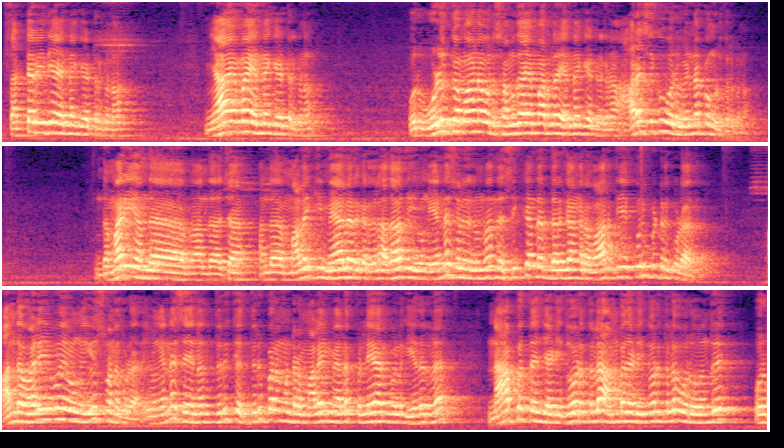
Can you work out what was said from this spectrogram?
சட்ட ரீதியாக என்ன கேட்டிருக்கணும்? நியாயமாக என்ன கேட்டிருக்கணும்? ஒரு ஒழுக்கமான ஒரு சமுதாயமாக இருந்தால் என்ன கேட்டிருக்கணும்? அரசுக்கு ஒரு விண்ணப்பம் கொடுத்துருக்கணும். இந்த மாதிரி அந்த அந்த ச- அந்த மலைக்கு மேலே இருக்கிறதுல அதாவது இவங்க என்ன சொல்லியிருக்கணும்னா அந்த சிக்கந்தர் தர்காங்கிற வார்த்தையை குறிப்பிட்டிருக்கக்கூடாது அந்த வழியவும் இவங்க யூஸ் பண்ணக்கூடாது. இவங்க என்ன செய்யணும்? திருச்சி திருப்பரங்குன்ற மலை மேலே பிள்ளையார் கோயிலுக்கு எதிரில் நாற்பத்தஞ்சு அடி தூரத்தில் ஐம்பது அடி தூரத்தில் ஒரு வந்து ஒரு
